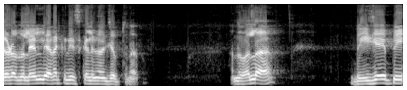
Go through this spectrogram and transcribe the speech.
ఏడు వందల ఏళ్ళు వెనక్కి తీసుకెళ్ళిందని చెప్తున్నారు. అందువల్ల బీజేపీ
